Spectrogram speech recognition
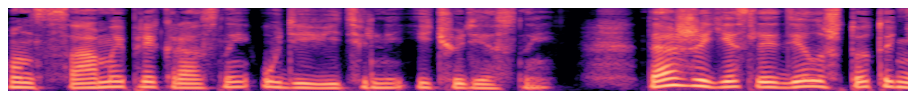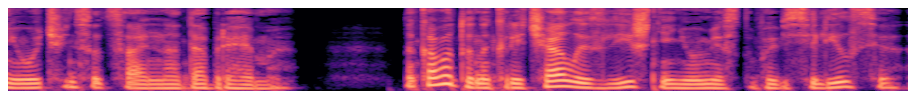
он самый прекрасный, удивительный и чудесный. Даже если сделал что-то не очень социально одобряемое. На кого-то накричал, излишне неуместно повеселился.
